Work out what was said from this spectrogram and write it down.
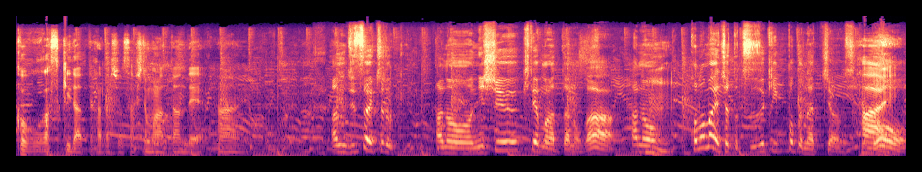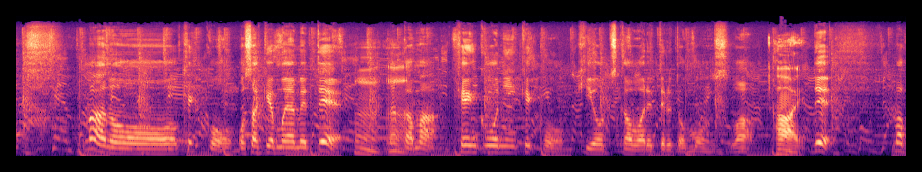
ここが好きだって話をさせてもらったんで、はあの実はちょっとあの2週来てもらったのがあの、うん。この前ちょっと続きっぽくなっちゃうんですけど、はい。まああの結構お酒もやめて、うんうん。なんかまあ健康に結構気を使われてると思うんですわ。い、はい、でまあ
